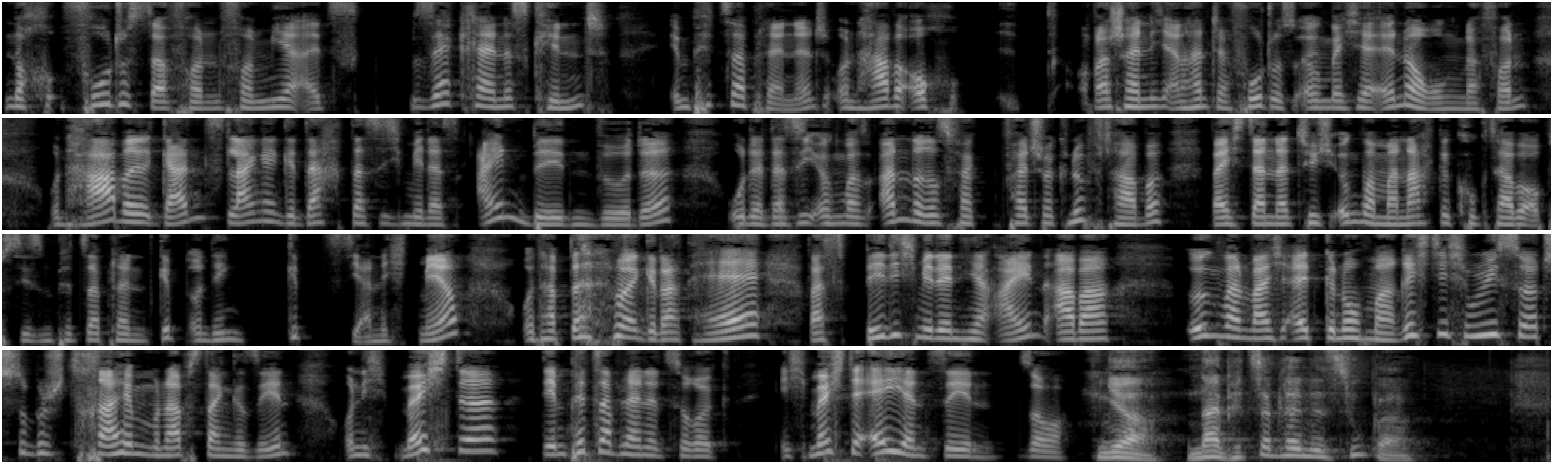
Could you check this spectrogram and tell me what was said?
noch Fotos davon von mir als sehr kleines Kind im Pizza Planet und habe auch äh, wahrscheinlich anhand der Fotos irgendwelche Erinnerungen davon und habe ganz lange gedacht, dass ich mir das einbilden würde oder dass ich irgendwas anderes ver falsch verknüpft habe, weil ich dann natürlich irgendwann mal nachgeguckt habe, ob es diesen Pizza Planet gibt und den gibt's ja nicht mehr und habe dann immer gedacht, hä, was bilde ich mir denn hier ein? Aber irgendwann war ich alt genug, mal richtig Research zu betreiben und hab's dann gesehen und ich möchte den Pizza Planet zurück. Ich möchte Aliens sehen. So. Ja, nein, Pizza Planet ist super.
